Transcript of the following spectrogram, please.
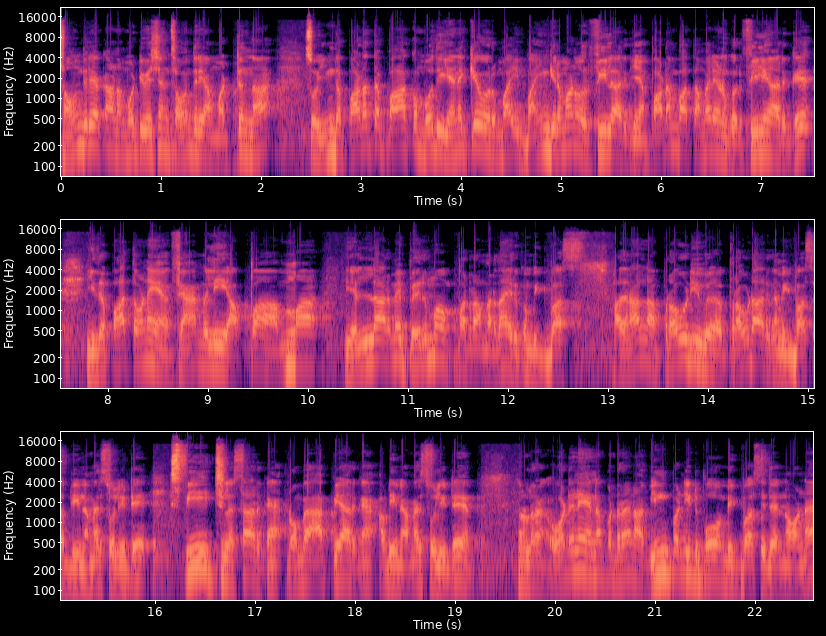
சௌந்தர்யாக்கான மோட்டிவேஷன் சௌந்தர்யா மட்டும்தான். ஸோ இந்த படத்தை பார்க்கும்போது எனக்கே ஒரு பை பயங்கரமான ஒரு ஃபீலாக இருக்குது என் படம் பார்த்த மாதிரி எனக்கு ஒரு ஃபீலிங்காக இருக்குது இதை பார்த்தோன்னே என் ஃபேமிலி அப்பா அம்மா எல்லாருமே பெருமைப்படுற மாதிரி தான் இருக்கும் பிக் பாஸ் அதனால் நான் ப்ரௌடி ப்ரௌடாக இருக்கேன் பிக் பாஸ் அப்படின்ற மாதிரி சொல்லிட்டு ஸ்பீச்லெஸ்ஸாக இருக்கேன். ரொம்ப ஹாப்பியாக இருக்கேன் அப்படின்ற மாதிரி சொல்லிட்டு சொல்கிறாங்க உடனே என்ன பண்ணுறேன் நான் வின் பண்ணிட்டு போவேன் பிக் பாஸ் இது என்ன ஒன்று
